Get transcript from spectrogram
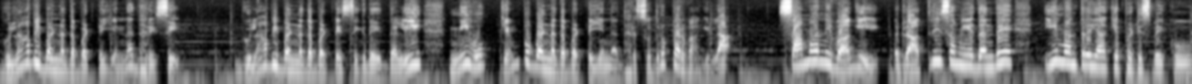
ಗುಲಾಬಿ ಬಣ್ಣದ ಬಟ್ಟೆಯನ್ನ ಧರಿಸಿ. ಗುಲಾಬಿ ಬಣ್ಣದ ಬಟ್ಟೆ ಸಿಗದೇ ಇದ್ದಲ್ಲಿ ನೀವು ಕೆಂಪು ಬಣ್ಣದ ಬಟ್ಟೆಯನ್ನ ಧರಿಸಿದ್ರೂ ಪರವಾಗಿಲ್ಲ. ಸಾಮಾನ್ಯವಾಗಿ ರಾತ್ರಿ ಸಮಯದಂದೇ ಈ ಮಂತ್ರ ಯಾಕೆ ಪಠಿಸಬೇಕು?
